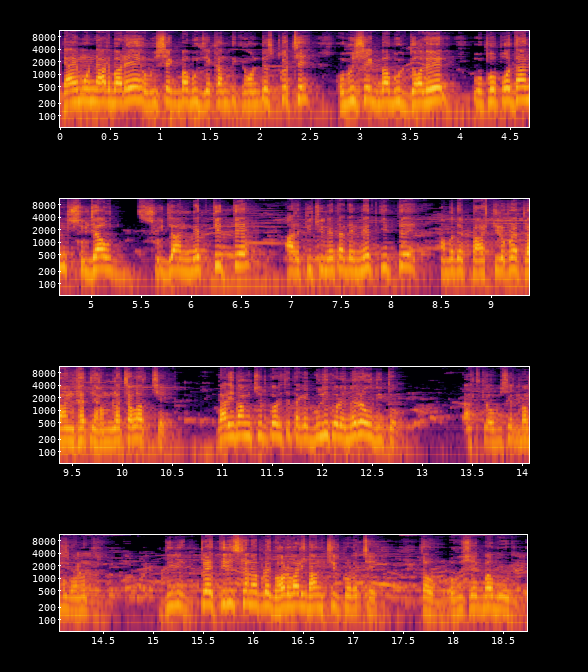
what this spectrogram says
ডায়মন্ড হারবারে অভিষেকবাবু যেখান থেকে কন্টেস্ট করছে, অভিষেকবাবুর দলের উপপ্রধান সুজা সুজার নেতৃত্বে আর কিছু নেতাদের নেতৃত্বে আমাদের প্রার্থীর ওপরে প্রাণঘাতী হামলা চালাচ্ছে। গাড়ি ভাঙচুর করেছে, তাকে গুলি করে মেরেও দিত। আজকে অভিষেকবাবু গণ তিরি- প্রায় তিরিশখানের উপরে ঘরবাড়ি ভাঙচুর করেছে। তো অভিষেকবাবুর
